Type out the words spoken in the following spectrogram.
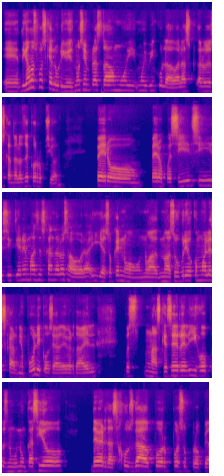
Eh, digamos pues que el uribismo siempre ha estado muy, muy vinculado a, las, a los escándalos de corrupción, pero, pero pues sí, sí, sí tiene más escándalos ahora y eso que no, no, ha, no ha sufrido como el escarnio público, o sea, de verdad él, pues más que ser el hijo, pues nu- nunca ha sido de verdad juzgado por, por su propia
